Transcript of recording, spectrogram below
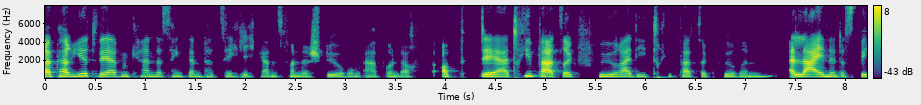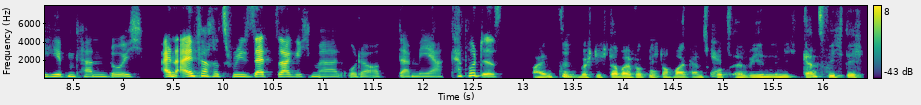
repariert werden kann. Das hängt dann tatsächlich ganz von der Störung ab und auch, ob der Triebfahrzeugführer, die Triebfahrzeugführerin alleine das beheben kann durch ein einfaches Reset, sage ich mal, oder ob da mehr kaputt ist. Ein Punkt so. möchte ich dabei wirklich oh, noch mal ganz ja. kurz erwähnen, nämlich ganz wichtig,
